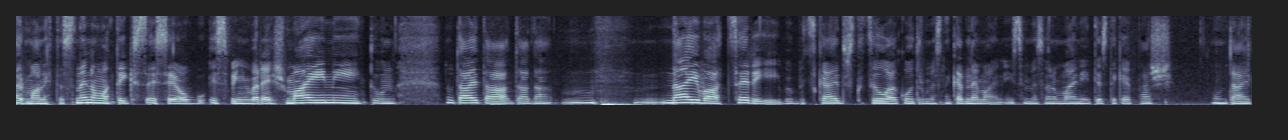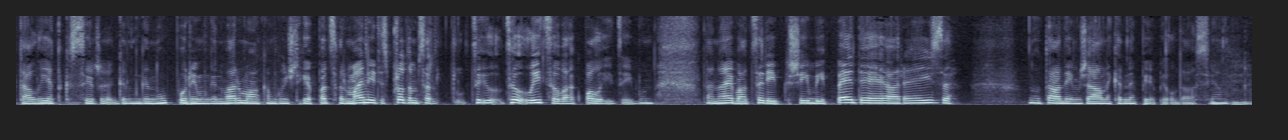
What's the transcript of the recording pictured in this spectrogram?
ar mani tas nenotiks, es jau es viņu varēšu mainīt. Un, nu, tā ir tā, tāda mm, naivā cerība, bet skaidrs, ka cilvēku otru mēs nekad nemainīsim. Mēs varam mainīties tikai paši. Un tā ir tā lieta, kas ir gan, gan upurim, gan varmākam, ka viņš tikai pats var mainīties, protams, ar cil, cil, līdzcilvēku palīdzību. Un tā naivā cerība, ka šī bija pēdējā reize, nu, tādiem žēl nekad nepiepildās. Ja. Mm -hmm.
